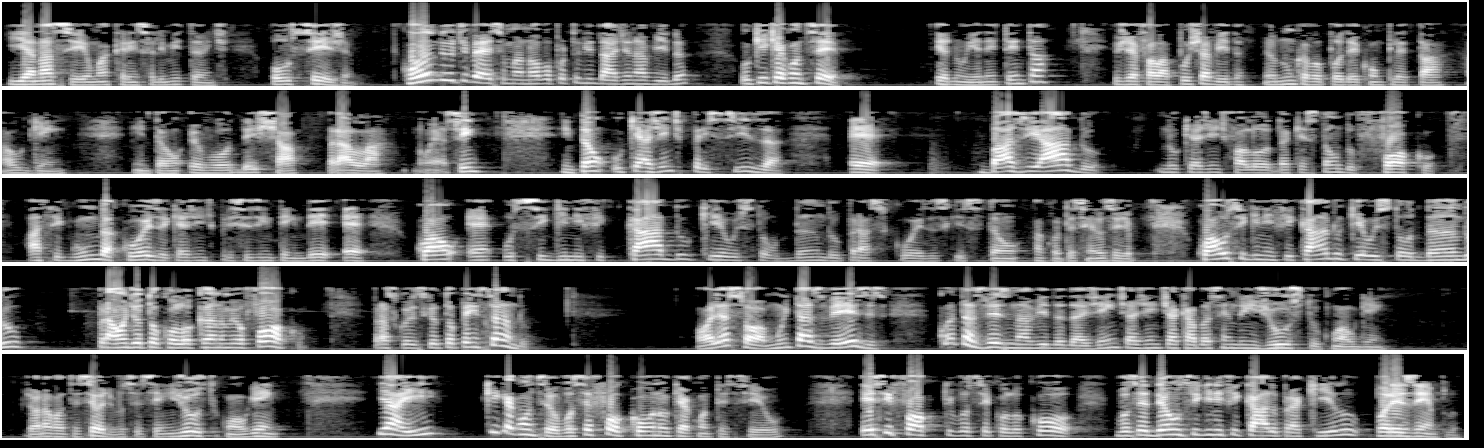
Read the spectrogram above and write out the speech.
ia nascer uma crença limitante. Ou seja, quando eu tivesse uma nova oportunidade na vida, o que, que ia acontecer? Eu não ia nem tentar. Eu já ia falar, puxa vida, eu nunca vou poder completar alguém. Então eu vou deixar para lá, não é assim? Então o que a gente precisa é, baseado no que a gente falou da questão do foco, a segunda coisa que a gente precisa entender é qual é o significado que eu estou dando para as coisas que estão acontecendo. Ou seja, qual o significado que eu estou dando para onde eu estou colocando meu foco, para as coisas que eu estou pensando. Olha só, muitas vezes, quantas vezes na vida da gente a gente acaba sendo injusto com alguém? Já não aconteceu de você ser injusto com alguém? E aí, o que, que aconteceu? Você focou no que aconteceu, esse foco que você colocou, você deu um significado para aquilo, por exemplo,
